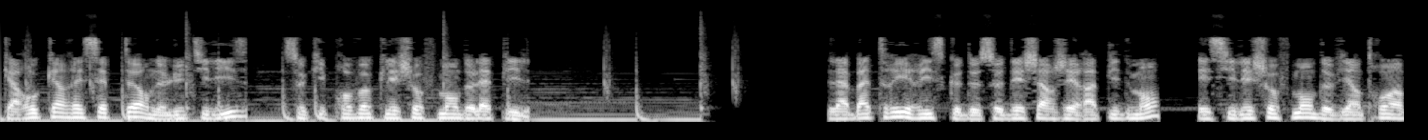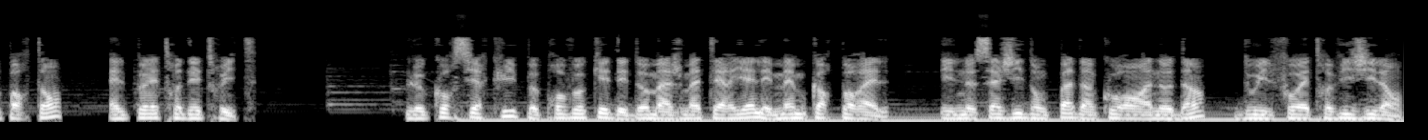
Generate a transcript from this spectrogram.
car aucun récepteur ne l'utilise, ce qui provoque l'échauffement de la pile. La batterie risque de se décharger rapidement, et si l'échauffement devient trop important, elle peut être détruite. Le court-circuit peut provoquer des dommages matériels et même corporels. Il ne s'agit donc pas d'un courant anodin, d'où il faut être vigilant.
